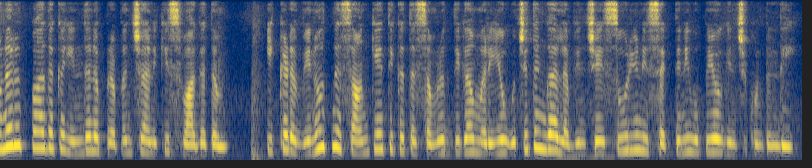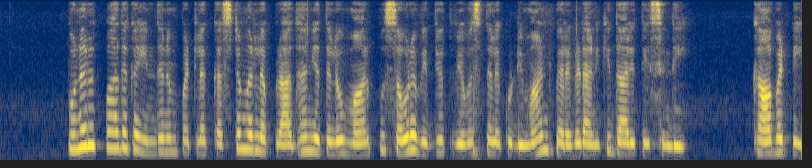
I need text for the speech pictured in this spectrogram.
పునరుత్పాదక ఇంధన ప్రపంచానికి స్వాగతం. ఇక్కడ వినూత్న సాంకేతికత సమృద్ధిగా మరియు ఉచితంగా లభించే సూర్యుని శక్తిని ఉపయోగించుకుంటుంది. పునరుత్పాదక ఇంధనం పట్ల కస్టమర్ల ప్రాధాన్యతలో మార్పు సౌర విద్యుత్ వ్యవస్థలకు డిమాండ్ పెరగడానికి దారితీసింది. కాబట్టి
